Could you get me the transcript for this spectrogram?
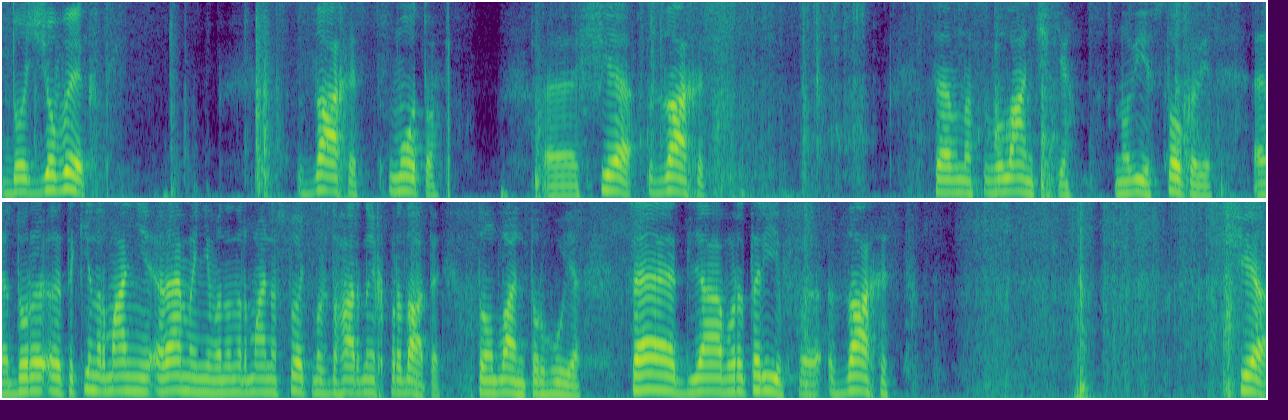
Дощовик. Захист мото. Е, ще захист. Це в нас воланчики. Нові, стокові. Е, е, такі нормальні ремені, вони нормально стоять, можна гарно їх продати, хто онлайн торгує. Це для воротарів захист. Ще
